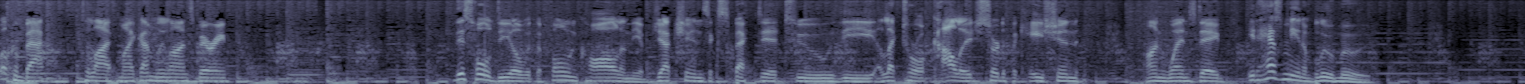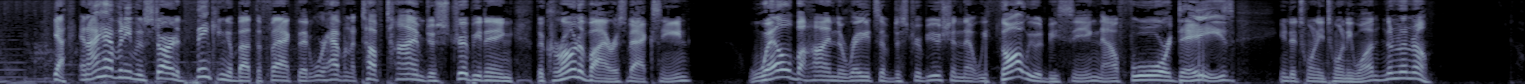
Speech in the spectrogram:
Welcome back to Live Mic. I'm Lee Lonsberry. This whole deal with the phone call and the objections expected to the Electoral College certification on Wednesday, it has me in a blue mood. Yeah, and I haven't even started thinking about the fact that we're having a tough time distributing the coronavirus vaccine well behind the rates of distribution that we thought we would be seeing now 4 days into 2021. No, no, no.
